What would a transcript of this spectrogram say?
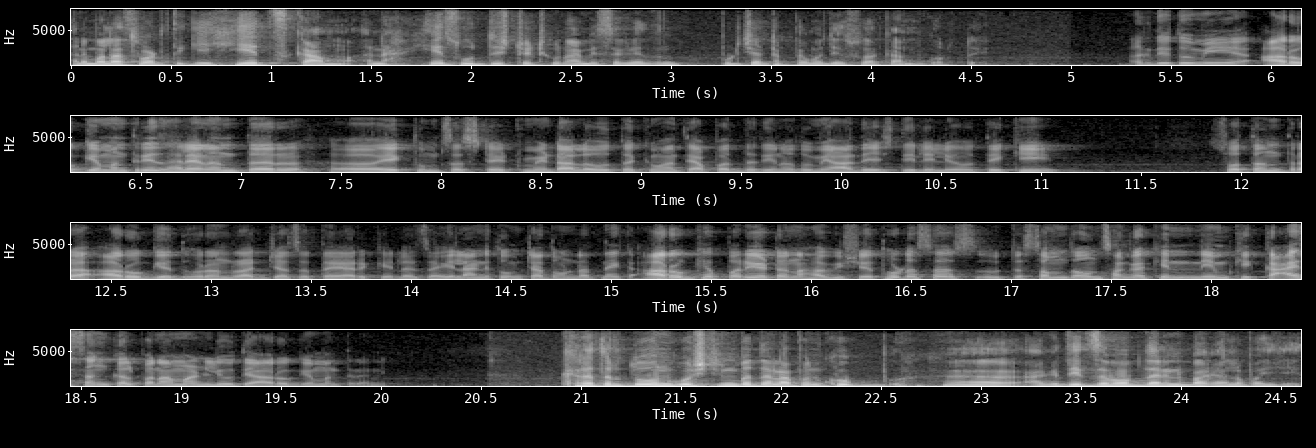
आणि मला असं वाटतं की हेच काम आणि हेच उद्दिष्ट ठेवून आम्ही सगळेजण पुढच्या टप्प्यामध्ये सुद्धा काम करतो आहे अगदी तुम्ही आरोग्यमंत्री झाल्यानंतर एक तुमचं स्टेटमेंट आलं होतं किंवा त्या पद्धतीनं तुम्ही आदेश दिलेले होते की स्वतंत्र आरोग्य धोरण राज्याचं तयार केलं जाईल. आणि तुमच्या तोंडात एक आरोग्य पर्यटन हा विषय थोडंसं समजावून सांगा की नेमकी काय संकल्पना मांडली होती आरोग्यमंत्र्यांनी? खरं तर दोन गोष्टींबद्दल आपण खूप अगदी अगदीच जबाबदारीने बघायला पाहिजेत.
